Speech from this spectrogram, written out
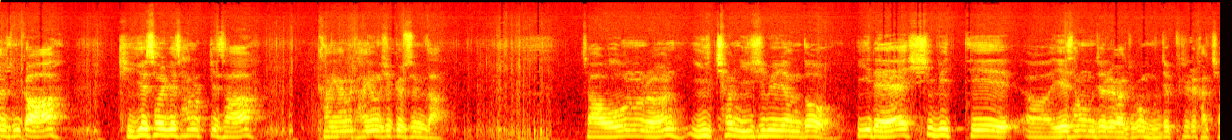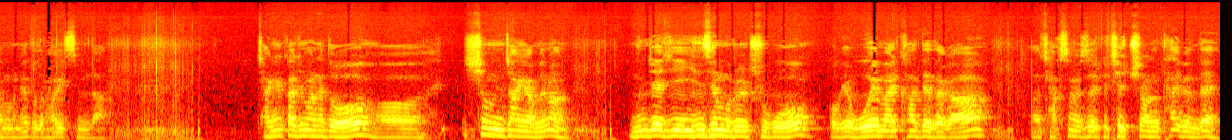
안녕하십니까. 기계설계 산업기사 강의하는 강영식 교수입니다. 자, 오늘은 2021년도 1회 CBT 어, 예상 문제를 가지고 문제풀이를 같이 한번 해보도록 하겠습니다. 작년까지만 해도 어, 시험장에 가면은 문제지 인쇄물을 주고 거기에 OMR 카드에다가 어, 작성해서 이렇게 제출하는 타입인데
